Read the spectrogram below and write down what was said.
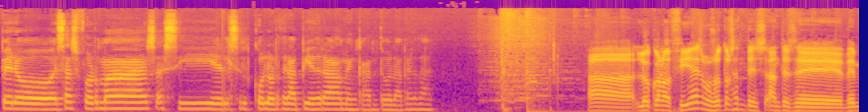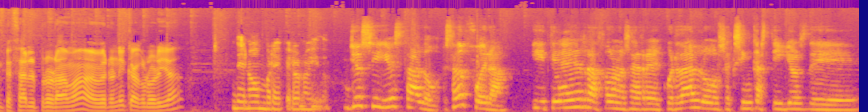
pero esas formas así, el, el color de la piedra me encantó, la verdad. Ah, ¿Lo conocías vosotros antes, antes de, de empezar el programa, Verónica Gloria? De nombre, pero no he ido. Yo sí, yo he estado, he estado fuera. Y tienes razón, o sea, recuerda los exin castillos de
